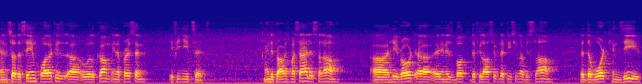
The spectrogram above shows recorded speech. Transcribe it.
And so the same qualities uh, will come in a person if he eats it. And the prophet Masih salam uh, he wrote uh, in his book the philosophy of the teaching of Islam that the word khinzir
